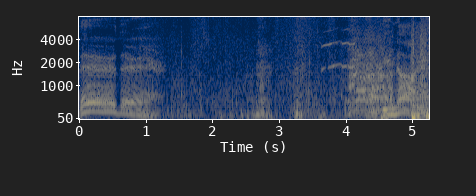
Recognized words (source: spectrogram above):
There, there. Now be nice.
